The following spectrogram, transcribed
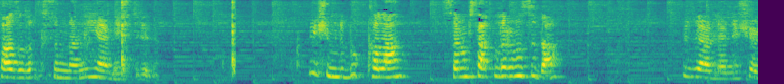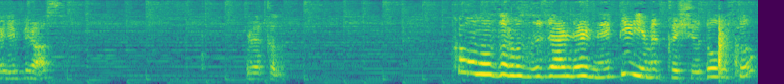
fazlalık kısımlarını yerleştirelim. Ve şimdi bu kalan sarımsaklarımızı da üzerlerine şöyle biraz bırakalım. Kavanozlarımızın üzerlerine bir yemek kaşığı dolusu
